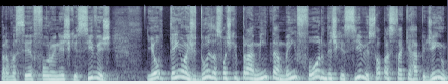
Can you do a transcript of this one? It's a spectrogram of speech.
para você foram inesquecíveis. E eu tenho as duas ações que para mim também foram inesquecíveis, só para citar aqui rapidinho.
